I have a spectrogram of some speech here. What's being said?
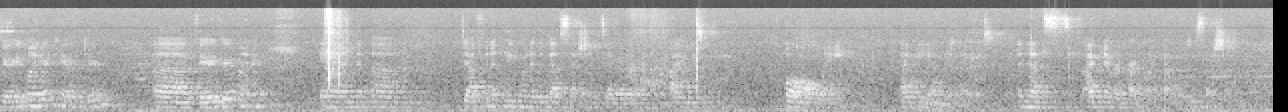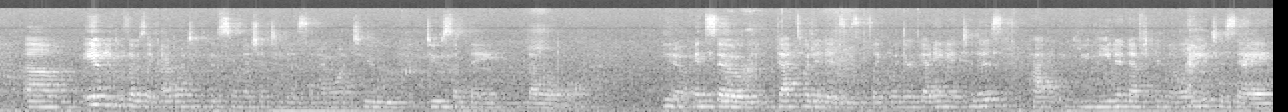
very minor character, uh, very, very minor, and um, definitely one of the best sessions I've ever had. I was bawling at the end of it, and that's, I've never cried like that at a session. Um, and because I was like, I want to put so much into this, and I want to do something memorable. You know, and so that's what it is, is it's like when you're getting into this, you need enough humility to say,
